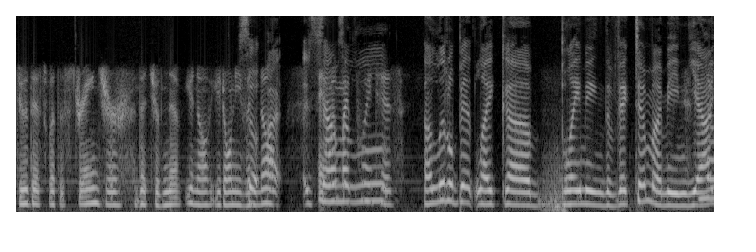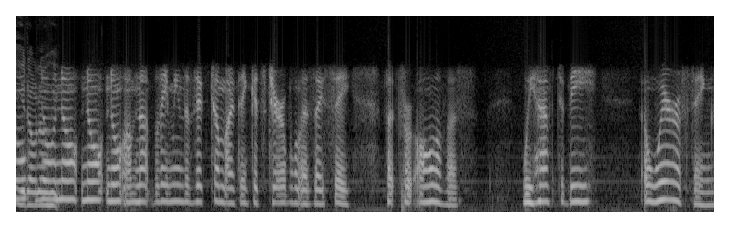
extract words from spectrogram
do this with a stranger that you've never, you know, you don't even so, know. Uh, it sounds anyway, my a point little, is, a little bit like uh, blaming the victim. I mean, yeah, no, you don't know. No, who- no, no, no. I'm not blaming the victim. I think it's terrible, as I say. But for all of us, we have to be aware of things.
